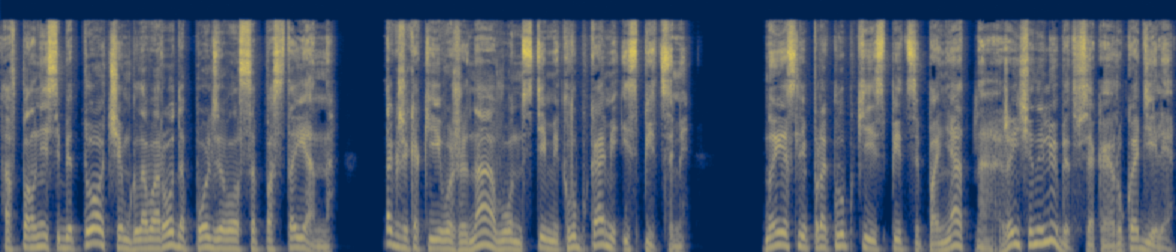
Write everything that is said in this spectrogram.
а вполне себе то, чем глава рода пользовался постоянно. Так же, как и его жена, вон с теми клубками и спицами. Но если про клубки и спицы понятно, женщины любят всякое рукоделие,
